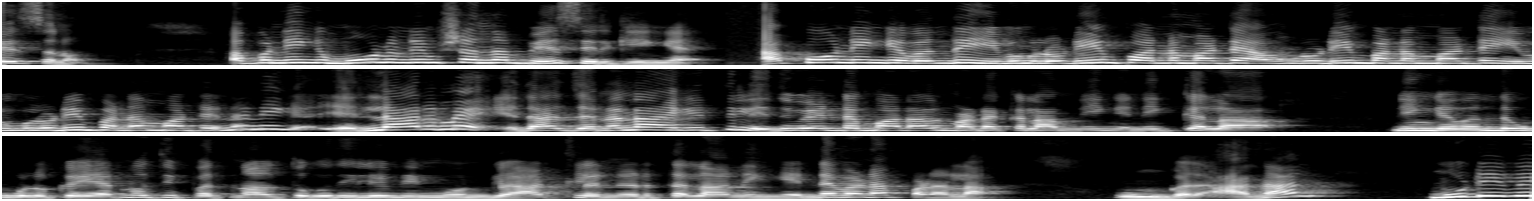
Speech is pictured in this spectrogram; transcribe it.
பேசணும். அப்ப நீங்க மூணு நிமிஷம் தான் பேசியிருக்கீங்க. அப்போ நீங்க வந்து இவங்களோடையும் பண்ண மாட்டேன் அவங்களோடையும் பண்ண மாட்டேன் இவங்களோடையும் பண்ண மாட்டேன்னா நீங்க எல்லாருமே ஏதாவது ஜனநாயகத்தில் எது வேண்டுமானாலும் நடக்கலாம் நீங்க நிக்கலாம். நீங்க வந்து உங்களுக்கு இருநூத்தி பத்து நாலு தொகுதியிலையும் நீங்க உங்களை ஆட்களை நிறுத்தலாம் நீங்க என்ன வேணா பண்ணலாம். உங்கள் ஆனால் முடிவு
